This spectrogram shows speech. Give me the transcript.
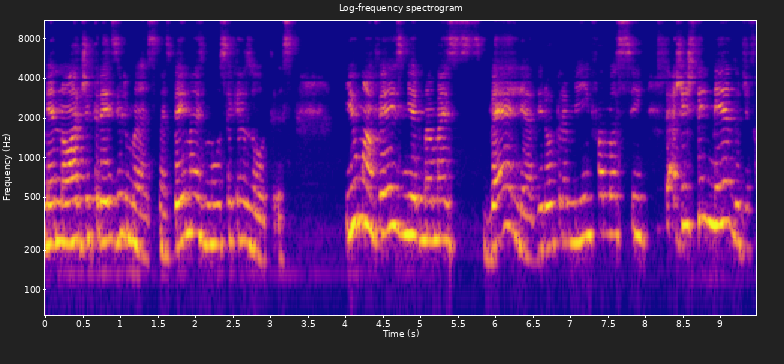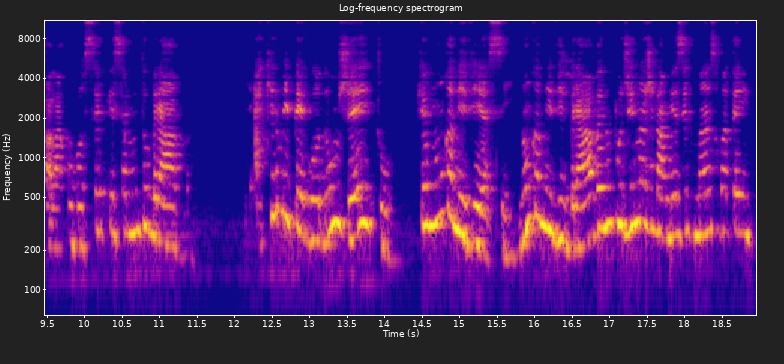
menor de três irmãs, mas bem mais moça que as outras. E uma vez minha irmã mais velha virou para mim e falou assim: A gente tem medo de falar com você porque você é muito brava. Aquilo me pegou de um jeito que eu nunca me vi assim, nunca me vi brava, eu não podia imaginar. Minhas irmãs, uma tem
